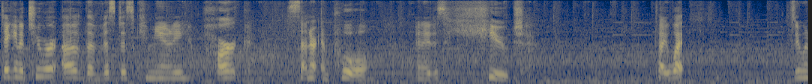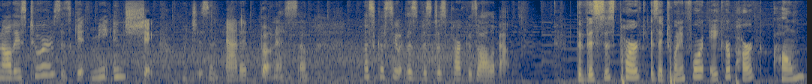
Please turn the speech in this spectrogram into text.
Taking a tour of the Vistas Community Park Center and Pool, and it is huge. Tell you what, doing all these tours is getting me in shape, which is an added bonus. So let's go see what this Vistas Park is all about. The Vistas Park is a 24 acre park home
